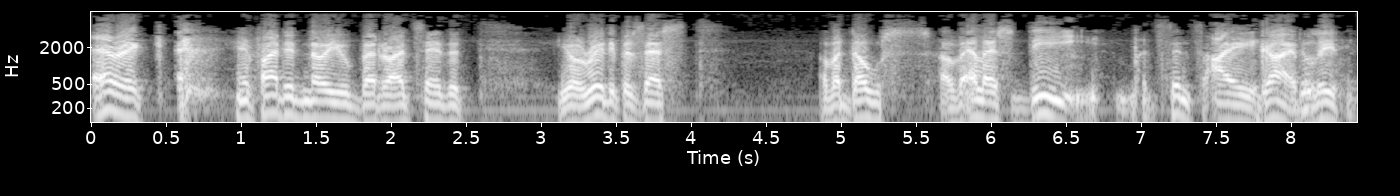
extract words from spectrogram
Eric, if I didn't know you better, I'd say that you're really possessed of a dose of LSD. But since I. Guy, do- believe me.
